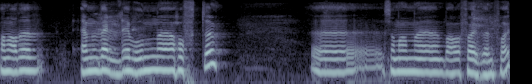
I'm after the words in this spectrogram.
Han hadde en veldig vond uh, hofte som han ba forbønn for.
